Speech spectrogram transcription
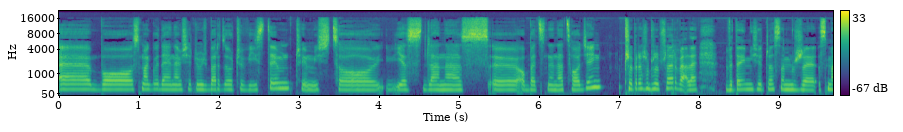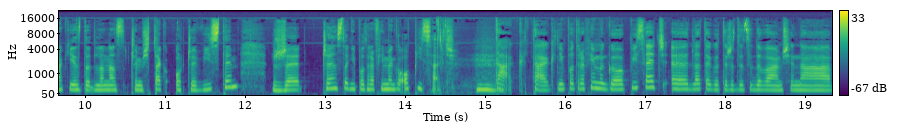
E, bo smak wydaje nam się czymś bardzo oczywistym, czymś, co jest dla nas e, obecne na co dzień. Przepraszam, że przerwę, ale wydaje mi się czasem, że smak jest dla nas czymś tak oczywistym, że często nie potrafimy go opisać. Tak, tak. Nie potrafimy go opisać, e, dlatego też zdecydowałam się na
